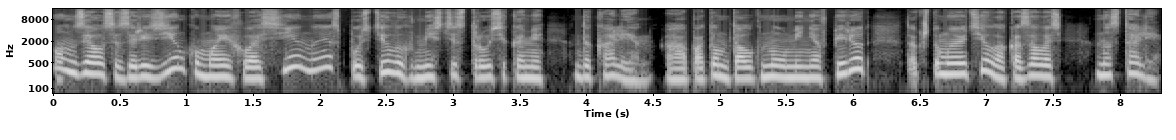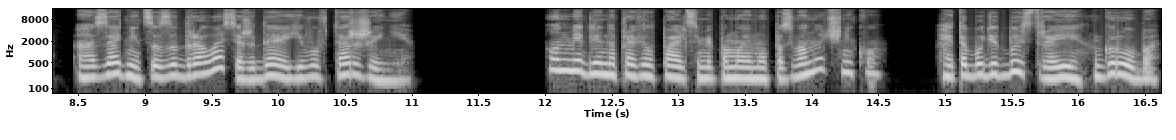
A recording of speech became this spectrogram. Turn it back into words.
Он взялся за резинку моих лосин и спустил их вместе с трусиками до колен, а потом толкнул меня вперед, так что мое тело оказалось на столе, а задница задралась, ожидая его вторжения. Он медленно провел пальцами по моему позвоночнику. «Это будет быстро и грубо,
